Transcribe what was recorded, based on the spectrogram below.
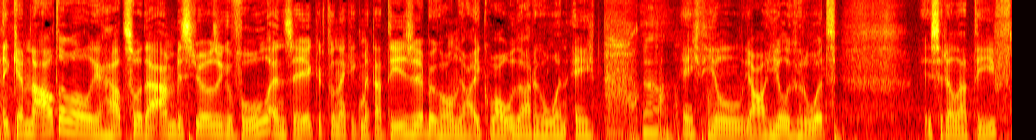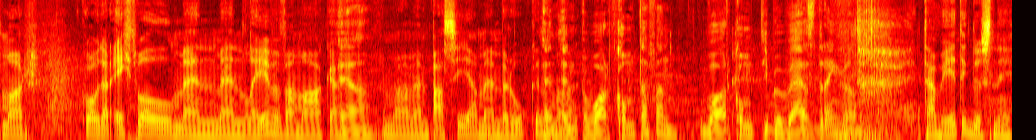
ik heb dat altijd wel gehad, zo dat ambitieuze gevoel. En zeker toen ik met dat DJ begon, ja, ik wou daar gewoon echt, Ja. echt heel, ja, heel groot. Is relatief, maar wou daar echt wel mijn, mijn leven van maken. ja. Maar Mijn passie, ja, mijn beroep. En, en waar komt dat van? Waar komt die bewijsdrang van? Dat weet ik dus niet.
